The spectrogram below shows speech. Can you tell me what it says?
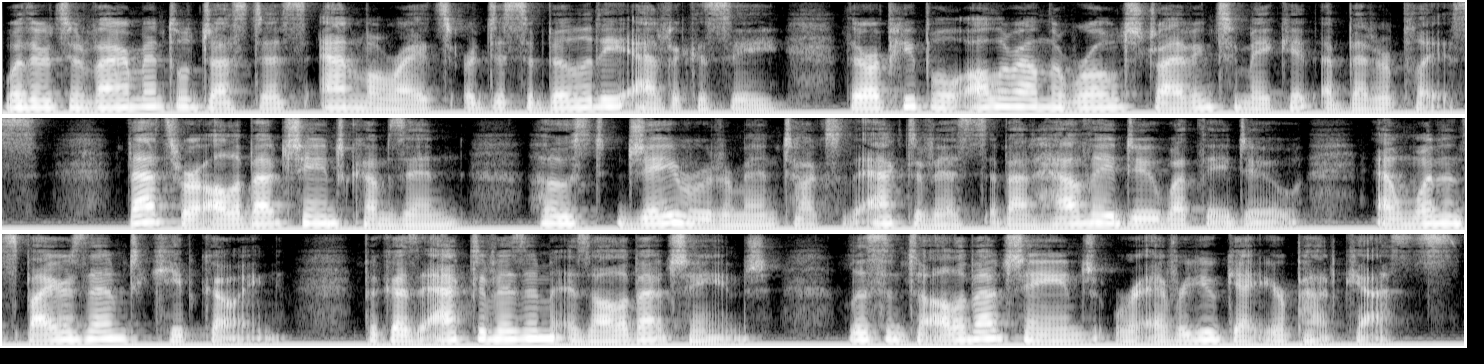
Whether it's environmental justice, animal rights, or disability advocacy, there are people all around the world striving to make it a better place. That's where All About Change comes in. Host Jay Ruderman talks with activists about how they do what they do and what inspires them to keep going. Because activism is all about change. Listen to All About Change wherever you get your podcasts.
